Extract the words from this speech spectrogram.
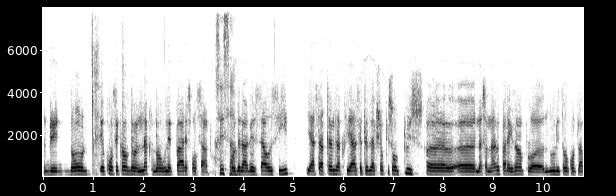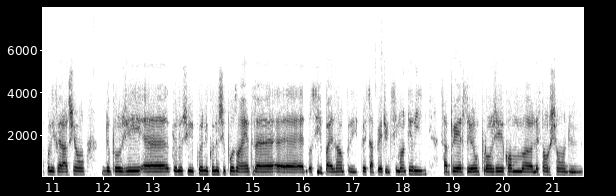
de, dont, des conséquences d'un acte dont vous n'êtes pas responsable. C'est ça. Au-delà de ça aussi, il y a certaines, il y a certaines actions qui sont plus euh, euh, nationales. Par exemple, euh, nous luttons contre la prolifération de projets que, nous, que, que, nous supposons être nocifs. Par exemple, ça peut être une cimenterie, ça peut être un projet comme l'extension de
